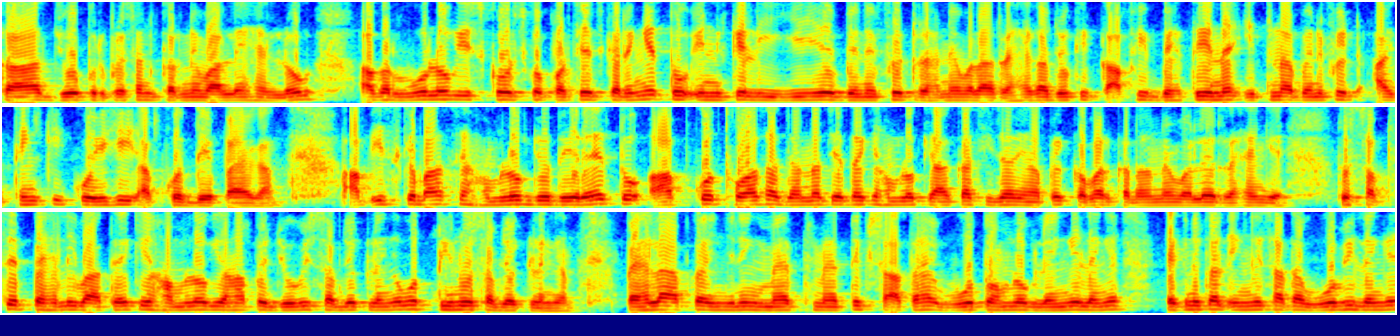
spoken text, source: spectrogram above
का जो प्रिपरेशन करने वाले हैं लोग, अगर वो लोग इस कोर्स को परचेज करेंगे तो इनके लिए ये बेनिफिट रहने वाला रहेगा, जो कि काफ़ी बेहतरीन है। इतना बेनिफिट आई थिंक कि कोई ही आपको दे पाएगा। अब इसके बाद से हम लोग जो दे रहे हैं तो आपको थोड़ा सा जानना चाहिए था कि हम लोग क्या क्या चीज़ें यहाँ पे कवर कराने वाले रहेंगे। तो सबसे पहली बात है कि हम लोग यहाँ पे जो भी सब्जेक्ट लेंगे, वो तीनों सब्जेक्ट लेंगे। पहला आपका इंजीनियरिंग मैथमेटिक्स आता है वो तो हम लोग लेंगे लेंगे। टेक्निकल इंग्लिश आता है वो भी लेंगे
